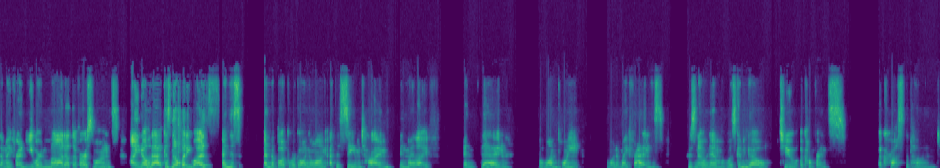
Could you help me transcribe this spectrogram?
that my friend, you were not at the first ones. I know that because nobody was. And this and the book were going along at the same time in my life. And then at one point, one of my friends, who's an O&M, was going to go to a conference across the pond,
